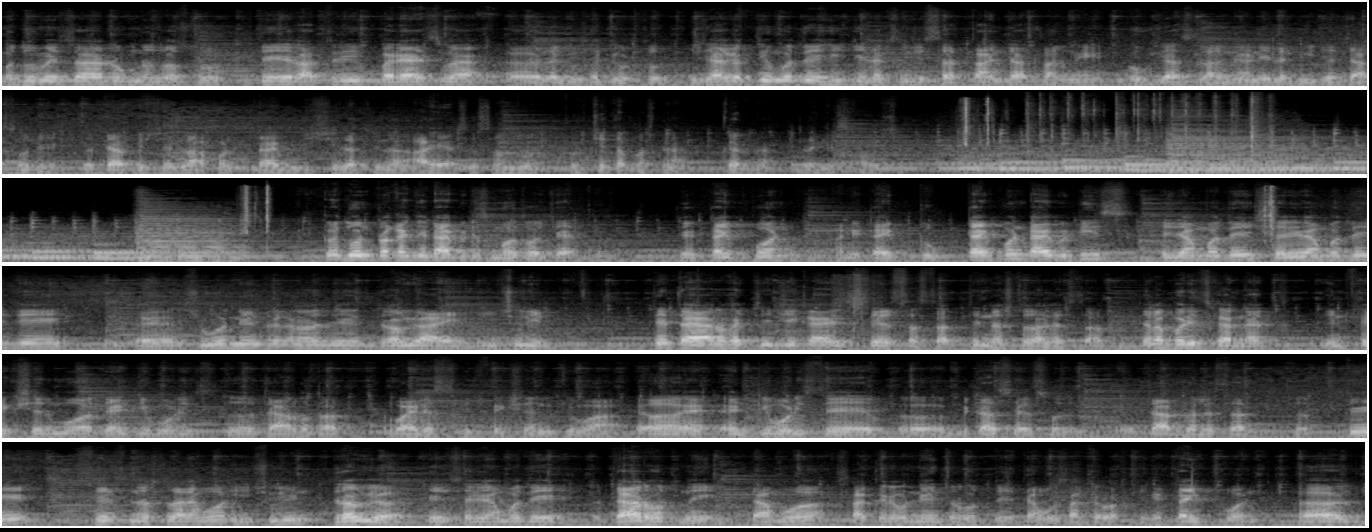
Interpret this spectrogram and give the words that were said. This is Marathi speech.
मधुमेहचा रुग्ण जो असतो ते रात्री बऱ्याच वेळा लघवीसाठी उठतो. ज्या व्यक्तीमध्ये ही जी लक्षणं दिसतात ताण जास्त लागणे भूक जास्त लागणे आणि लघवी जास्त होणे तर त्या पेशंटला आपण डायबिटीसची लक्षणं आहे असं समजून पुढची तपासण्या करणं लगेच आवश्यक. किंवा दोन प्रकारचे डायबिटीस महत्त्वाचे आहेत. ते टाईप वन आणि type two type one diabetes ह्याच्यामध्ये शरीरामध्ये जे शुगर नियंत्रण करणारं जे द्रव्य आहे इन्सुलिन ते तयार व्हायचे जे काय सेल्स असतात ते नष्ट झाले असतात. त्याला बरीच करण्यात इन्फेक्शनमुळं ते अँटीबॉडीज तयार होतात. व्हायरस इन्फेक्शन किंवा अँटीबॉडीजचे बिटा सेल्स तयार झाले असतात. तर ते सेल्स नष्ट झाल्यामुळं इन्शुलिन द्रव्य हे शरीरामध्ये तयार होत नाही. त्यामुळं साखरेवर नियंत्रण होत नाही. त्यामुळे साखर वाढते. हे टाईप वन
